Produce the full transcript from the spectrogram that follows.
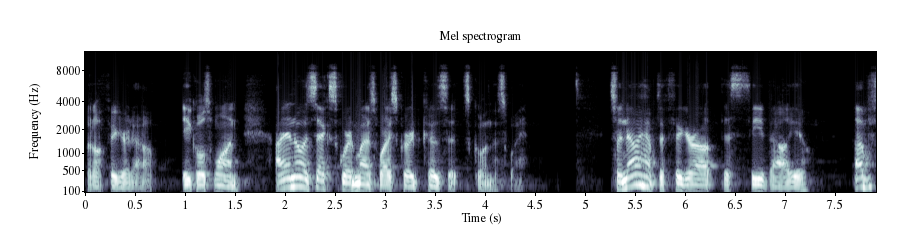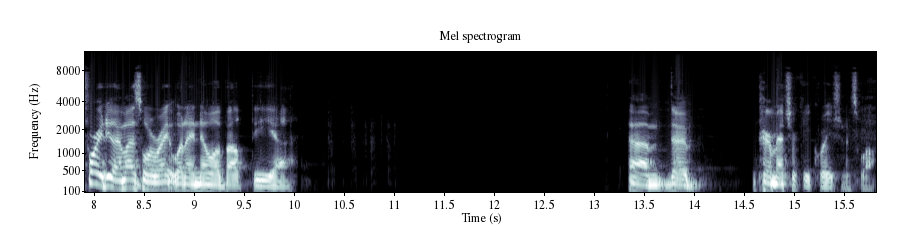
but I'll figure it out, equals 1. I know it's x squared minus y squared because it's going this way. So now I have to figure out this c value. Uh, before I do, I might as well write what I know about the uh, um, the parametric equation as well.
